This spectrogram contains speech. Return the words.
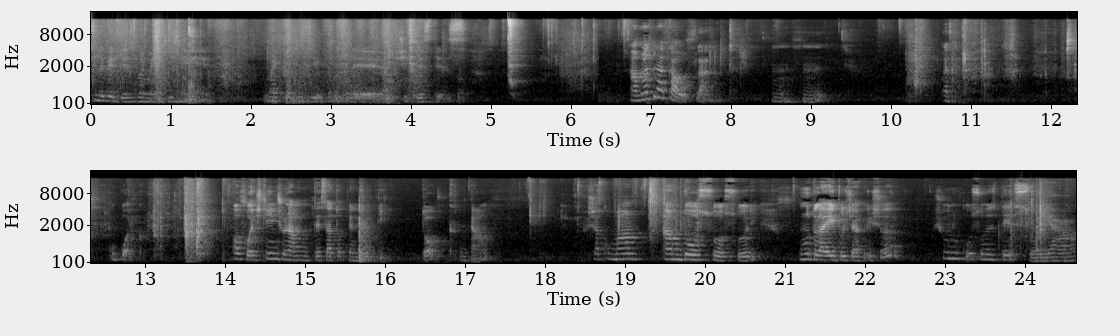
să le vedeți voi mai bine, mai târziu, când să le și testez. Am luat de la Kaufland. Mm -hmm. Asta. Cu porc. Au fost 5, una am testat-o pentru TikTok, da. Și acum am două sosuri, unul de la ei dulce acrișor și unul cu sos de soia.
